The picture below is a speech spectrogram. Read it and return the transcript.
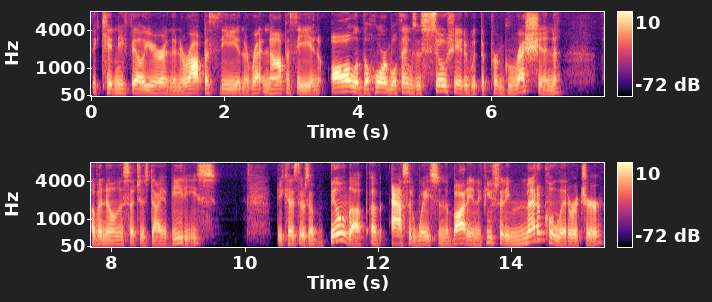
the kidney failure and the neuropathy and the retinopathy and all of the horrible things associated with the progression of an illness such as diabetes because there's a buildup of acid waste in the body. And if you study medical literature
